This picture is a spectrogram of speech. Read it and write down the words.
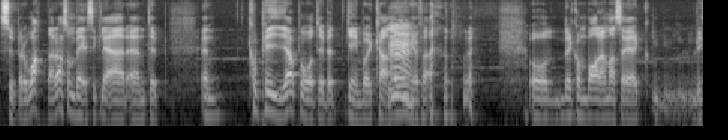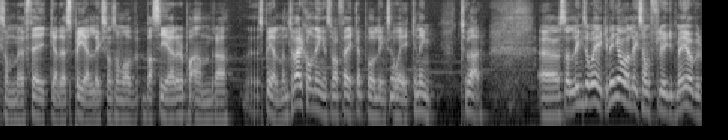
Super Wattara som basically är en typ en kopia på typ ett Game Boy Color mm. ungefär. Och det kom bara massa liksom fejkade spel liksom som var baserade på andra spel. Men tyvärr kom det ingen som var fejkat på Link's Awakening, tyvärr. Så Link's Awakening har liksom flugit mig över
